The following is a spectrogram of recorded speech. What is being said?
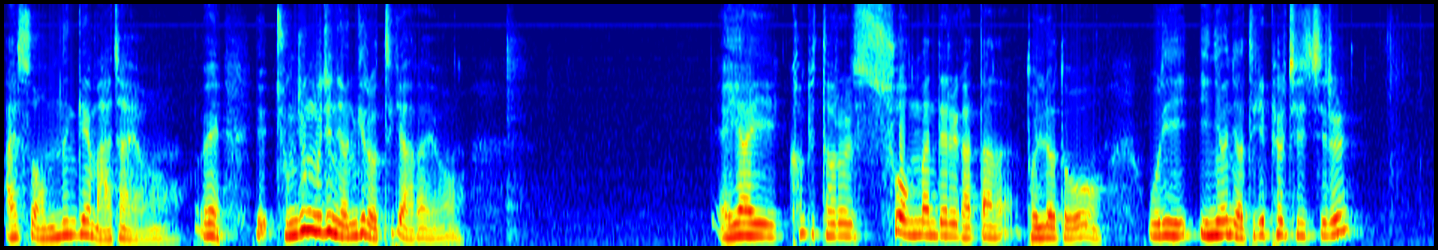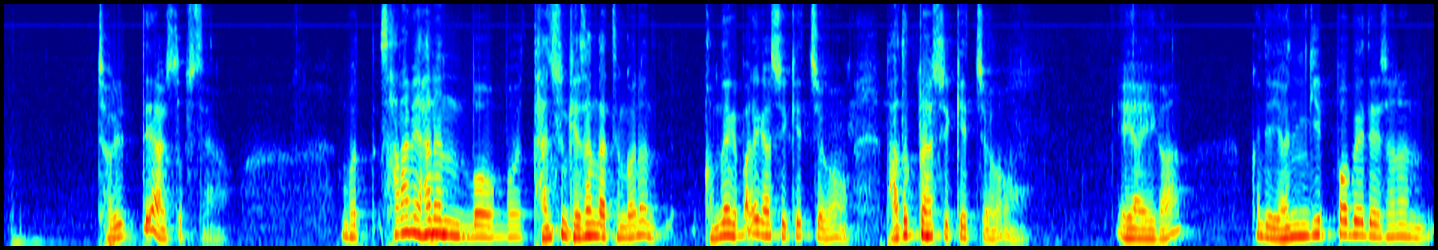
알 수 없는 게 맞아요. 왜? 중중무진 연기를 어떻게 알아요? AI 컴퓨터를 수억만 대를 갖다 돌려도 우리 인연이 어떻게 펼쳐질지를 절대 알 수 없어요. 뭐 사람이 하는 뭐, 뭐 단순 계산 같은 거는 겁나게 빠르게 할 수 있겠죠. 바둑도 할 수 있겠죠. AI가. 근데 연기법에 대해서는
